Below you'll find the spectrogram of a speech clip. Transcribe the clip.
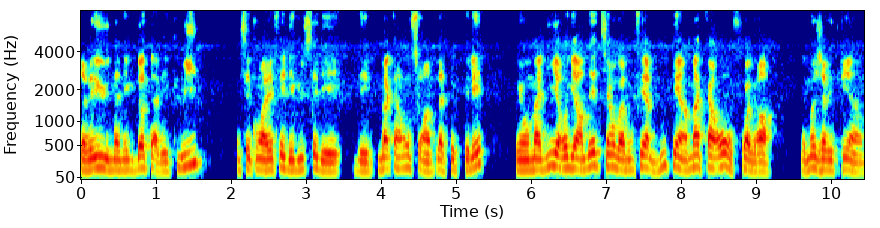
J'avais eu une anecdote avec lui, c'est qu'on avait fait déguster des, des macarons sur un plateau de télé et on m'a dit, regardez, tiens, on va vous faire goûter un macaron au foie gras. Et moi, j'avais pris un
